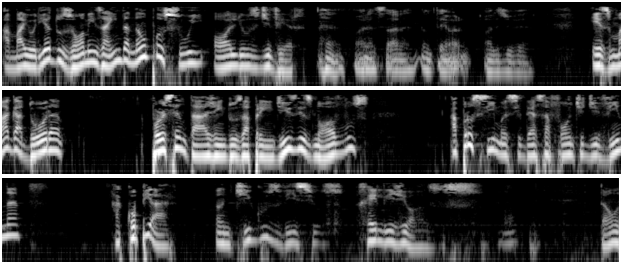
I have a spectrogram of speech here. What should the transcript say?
a maioria dos homens ainda não possui olhos de ver. Olha só, né? Não tem ol- olhos de ver. esmagadora porcentagem dos aprendizes novos aproxima-se dessa fonte divina a copiar antigos vícios religiosos. Então,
